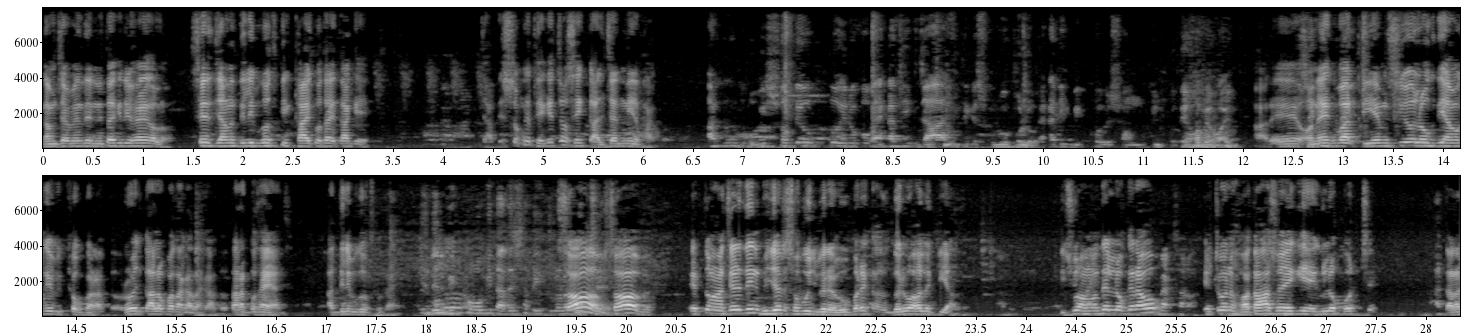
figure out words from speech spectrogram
গামছা বেঁধে নেতাগিরি হয়ে গেল। সে জানে দিলীপ ঘোষ কি খায়, কোথায় থাকে? যাদের সঙ্গে থেকেছ, সেই কালচার নিয়ে থাকো। আর ধরুন ভবিষ্যতেও তো এরকম একাধিক যা থেকে শুরু হলো একাধিক বিক্ষোভের সম্মুখীন হতে হবে হয়তো আরে অনেকবার টিএমসিও লোক দিয়ে আমাকে বিক্ষোভ করাতো। রোজ কালো পতাকা দেখাতো তারা কোথায় আছে? আর দিলীপ ঘোষ কোথায়? বিক্ষোভ কি তাদের সাথে সব সব। একটু আঁচের দিন ভিজরে সবুজ বেরোবে উপরে গরুয়া হলে কি হবে কিছু আমাদের লোকেরাও একটুখানি হতাশ হয়ে গিয়ে এগুলো করছে। তারা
